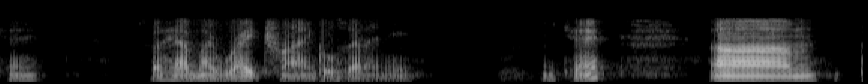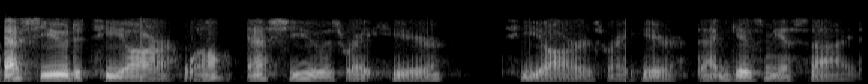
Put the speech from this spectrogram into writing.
Okay, so I have my right triangles that I need. Okay, um, SU to TR. Well, SU is right here. TR is right here. That gives me a side.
